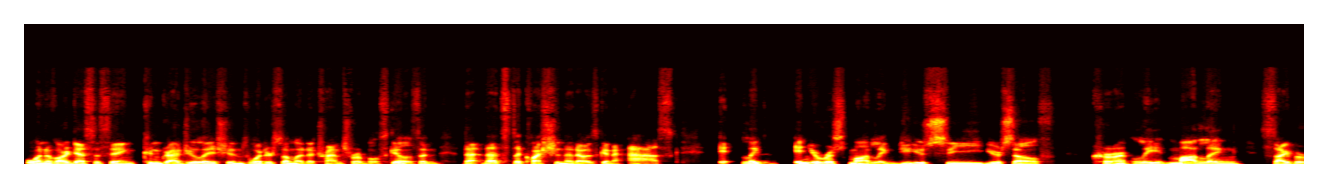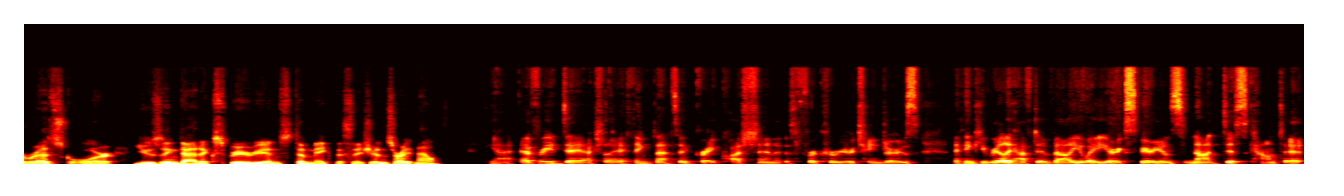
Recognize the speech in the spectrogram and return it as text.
one of our guests is saying, "Congratulations! What are some of the transferable skills?" And that that's the question that I was going to ask it, like mm-hmm. in your risk modeling, do you see yourself currently modeling cyber risk or using that experience to make decisions right now? Yeah, every day, actually. I think that's a great question for career changers. I think you really have to evaluate your experience, not discount it,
